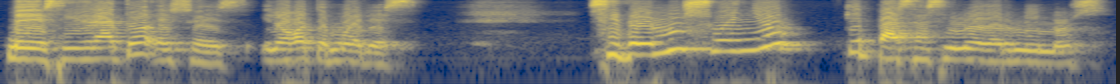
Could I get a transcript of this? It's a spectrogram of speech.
Me deshidrato, eso es, y luego te mueres. Si tenemos sueño, ¿qué pasa si no dormimos?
